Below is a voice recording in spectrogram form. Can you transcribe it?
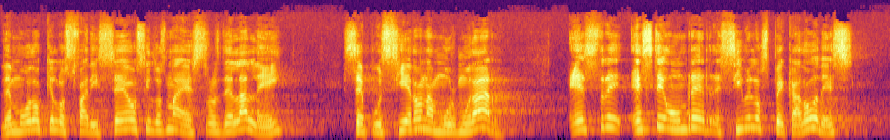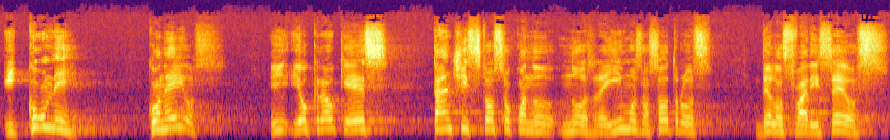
de modo que los fariseos y los maestros de la ley se pusieron a murmurar, este, este hombre recibe los pecadores y come con ellos. Y yo creo que es tan chistoso cuando nos reímos nosotros de los fariseos.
